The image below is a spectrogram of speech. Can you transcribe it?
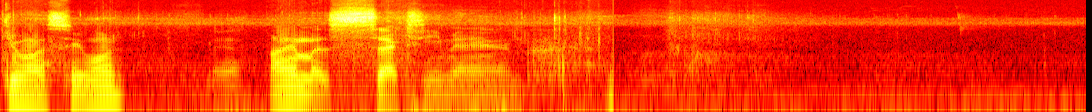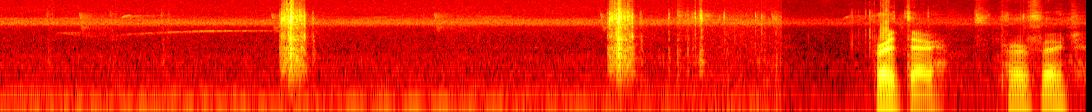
Do you want to see one? Yeah. I am a sexy man. Right there. Perfect.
